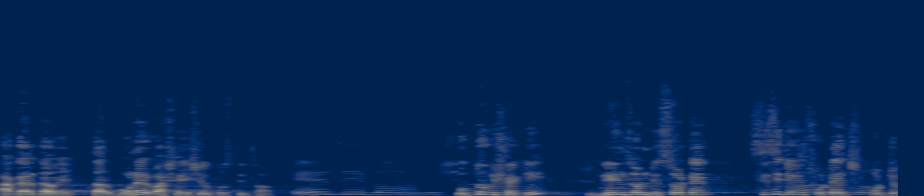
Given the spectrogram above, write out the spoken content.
আগারগাঁওয়ে তার বোনের বাসায় এসে উপস্থিত হন। উক্ত বিষয়টি গ্রিন জোন রিসোর্টের সিসিটিভি ফুটেজ পর্যবেক্ষণ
